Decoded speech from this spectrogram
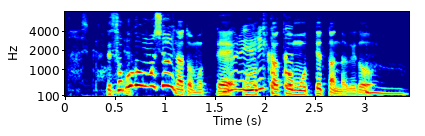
確かに。でそこが面白いなと思ってこの企画を持ってったんだけど、うん。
